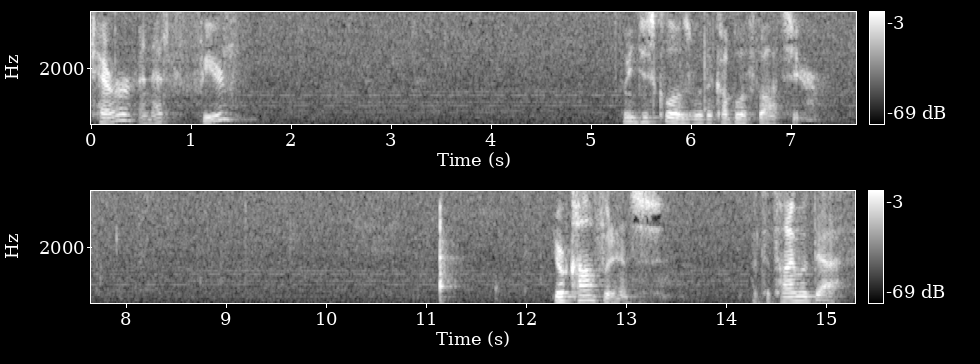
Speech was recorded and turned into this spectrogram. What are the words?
terror and that fear? Let me just close with a couple of thoughts here. Your confidence at the time of death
